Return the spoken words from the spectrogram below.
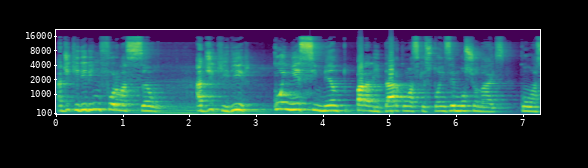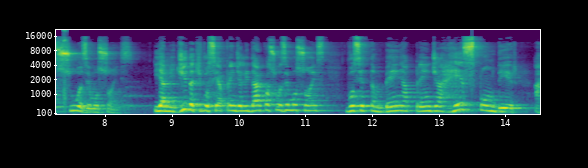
adquirir informação, adquirir conhecimento para lidar com as questões emocionais, com as suas emoções. E à medida que você aprende a lidar com as suas emoções, você também aprende a responder, a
